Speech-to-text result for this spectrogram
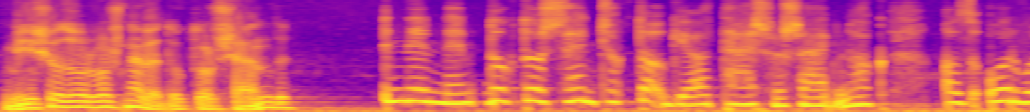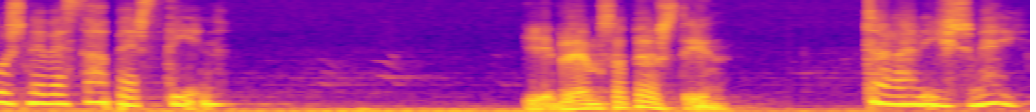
Mi is az orvos neve, dr. Sand? Nem, nem, dr. Sand csak tagja a társaságnak. Az orvos neve Saperstein. Ébrem Saperstein? Talán ismeri?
